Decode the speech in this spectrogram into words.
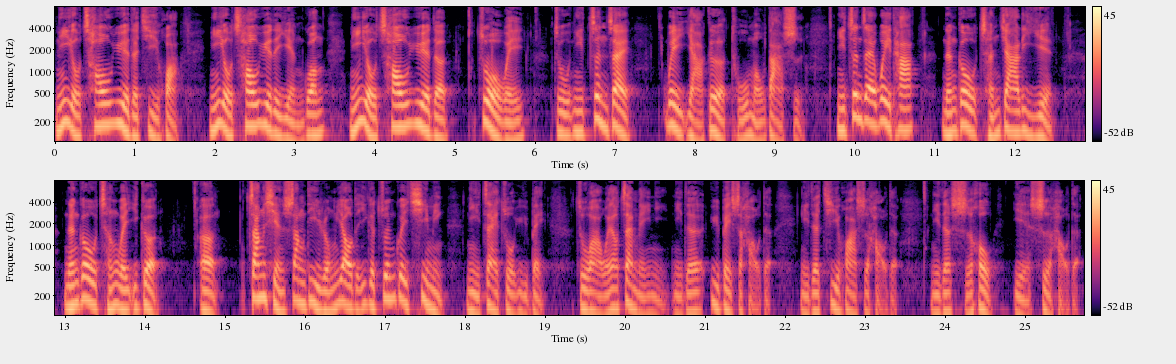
你有超越的计划，你有超越的眼光，你有超越的作为。主，你正在为雅各图谋大事，你正在为他能够成家立业，能够成为一个呃彰显上帝荣耀的一个尊贵器皿，你在做预备。主啊，我要赞美你，你的预备是好的，你的计划是好的，你的时候。也是好的，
